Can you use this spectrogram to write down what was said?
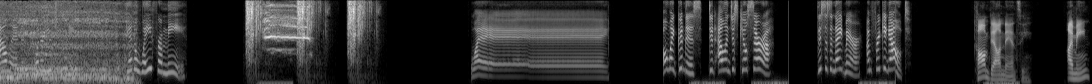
Alan, what are you doing? Get away from me. Way. Oh my goodness, did Alan just kill Sarah? This is a nightmare. I'm freaking out. Calm down, Nancy. I mean,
